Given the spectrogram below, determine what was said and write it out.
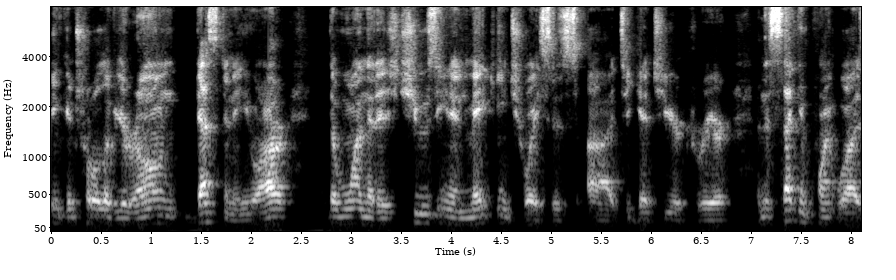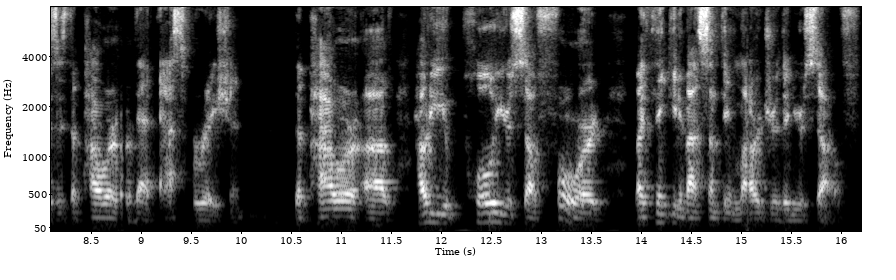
in control of your own destiny. You are the one that is choosing and making choices uh, to get to your career. And the second point was is the power of that aspiration the power of how do you pull yourself forward by thinking about something larger than yourself.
